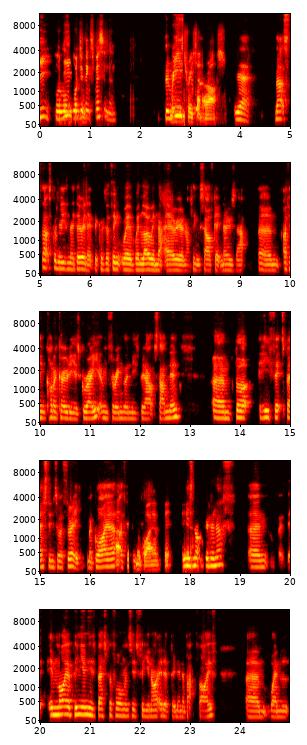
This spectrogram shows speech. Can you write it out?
You, what, you, what do you think's missing then? The We reason, three centre halves. yeah, that's that's the reason they're doing it because I think we're we're low in that area, and I think Southgate knows that. Um, I think Conor Coady is great, and for England he's been outstanding. Um, but he fits best into a three. Maguire, I Uh, think Maguire, bit. he's not good enough. Um, in my opinion, his best performances for United have been in a back five. Um, when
